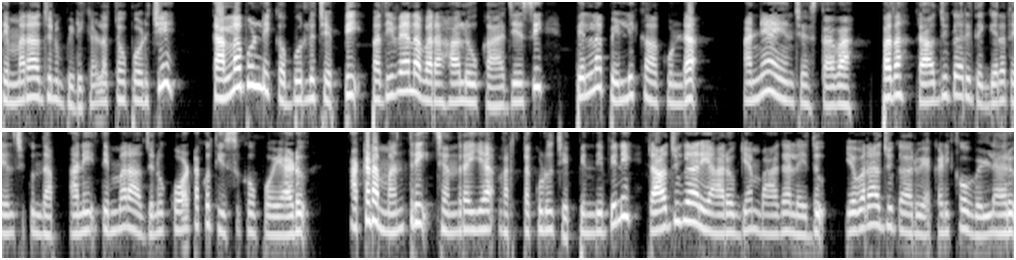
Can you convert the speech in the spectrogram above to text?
తిమ్మరాజును పిడికెళ్ళతో పొడిచి కల్లబుళ్ళి కబుర్లు చెప్పి పదివేల వరహాలు కాజేసి పిల్ల పెళ్ళి కాకుండా అన్యాయం చేస్తావా? పద రాజుగారి దగ్గర తేల్చుకుందాం అని తిమ్మరాజును కోటకు తీసుకుపోయాడు. అక్కడ మంత్రి చంద్రయ్య వర్తకుడు చెప్పింది విని రాజుగారి ఆరోగ్యం బాగాలేదు. యువరాజుగారు ఎక్కడికో వెళ్ళారు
